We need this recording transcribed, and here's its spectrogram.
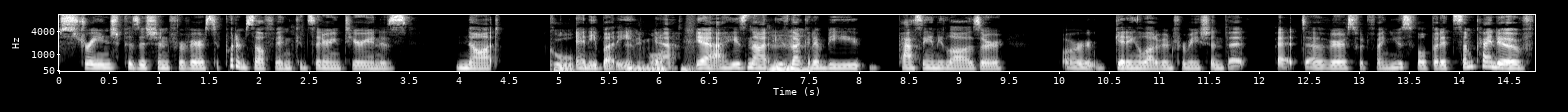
strange position for Varys to put himself in, considering Tyrion is not Cool. anybody Anymore. Yeah, yeah, he's not. He's not Mhm. going to be passing any laws or or getting a lot of information that that uh, Varys would find useful. But it's some kind of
